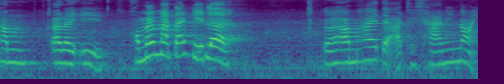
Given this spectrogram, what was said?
ทำอะไรอีกเขาไม่มาใต้คลิปเลย เราทำให้แต่อาจจะช้านิดหน่อย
